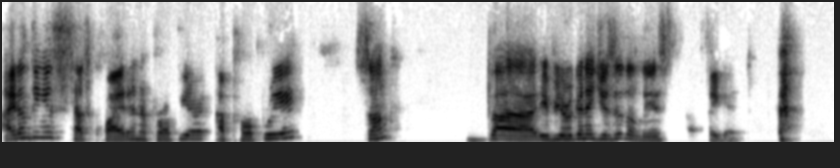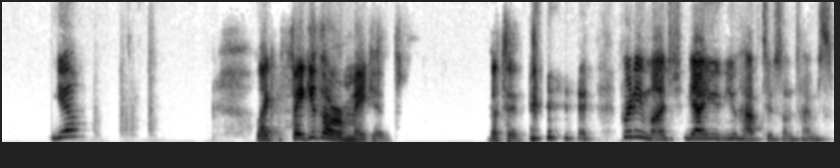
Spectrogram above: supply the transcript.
I don't think it's such quite an appropriate appropriate song, but if you're gonna use it, at least fake it. Yeah. Like fake it or make it. That's it. Pretty much. Yeah, you, you have to sometimes.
